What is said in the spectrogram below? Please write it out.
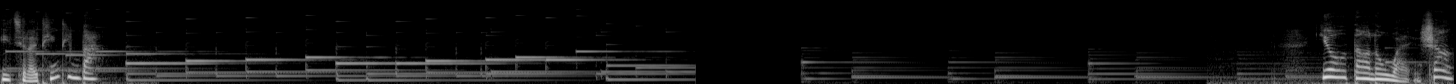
一起来听听吧。又到了晚上，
